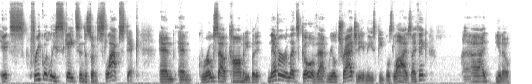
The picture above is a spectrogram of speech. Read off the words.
it's frequently skates into sort of slapstick and and gross out comedy but it never lets go of that real tragedy in these people's lives. I think i you know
